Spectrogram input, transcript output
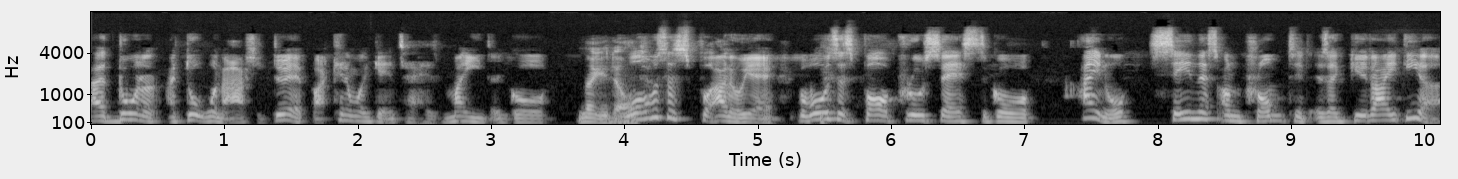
I don't want to, I don't want to actually do it, but I kind of want to get into his mind and go, No, you don't. what was his? thought- I know, yeah, but what was his thought process to go? I know, saying this unprompted is a good idea.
